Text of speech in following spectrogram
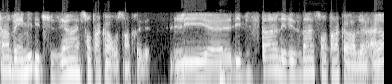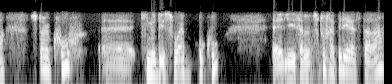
120 000 étudiants sont encore au centre-ville. Les, euh, les visiteurs, les résidents sont encore là. Alors, c'est un coût euh, qui nous déçoit beaucoup. Euh, les, ça va surtout frapper les restaurants.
